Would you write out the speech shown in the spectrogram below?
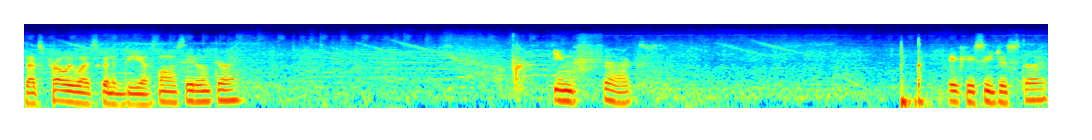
That's probably what it's going to be as long as they don't die. In fact, AKC just died.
